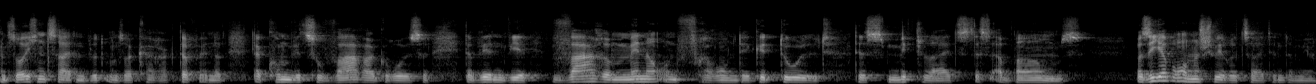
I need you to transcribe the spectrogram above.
in solchen Zeiten wird unser Charakter verändert. Da kommen wir zu wahrer Größe. Da werden wir wahre Männer und Frauen der Geduld, des Mitleids, des Erbarmens. Also ich habe auch eine schwere Zeit hinter mir.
